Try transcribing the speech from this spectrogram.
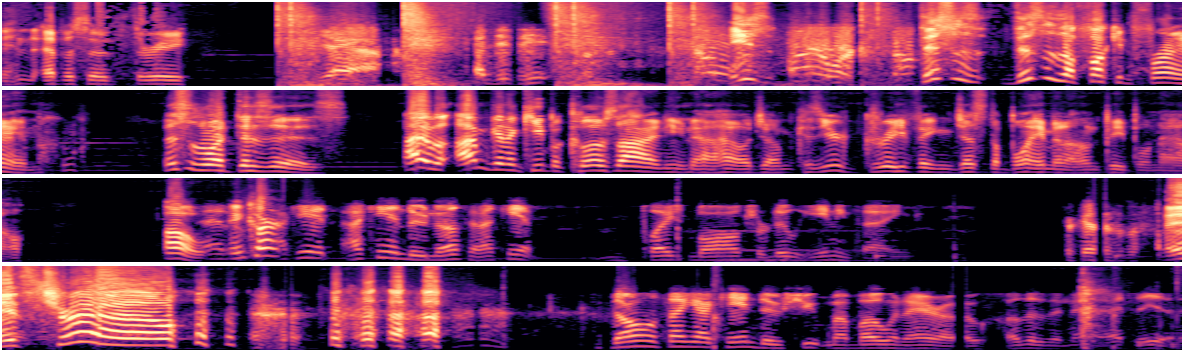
in episode three? Yeah. And did he? No, He's- fireworks. Stop. This is this is a fucking frame. This is what this is. I, I'm gonna keep a close eye on you now, Hell Jump, because you're griefing just to blame it on people now. Oh, I can't. I can't do nothing. I can't place blocks or do anything. Because of the. It's true. The only thing I can do is shoot my bow and arrow. Other than that, that's it.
